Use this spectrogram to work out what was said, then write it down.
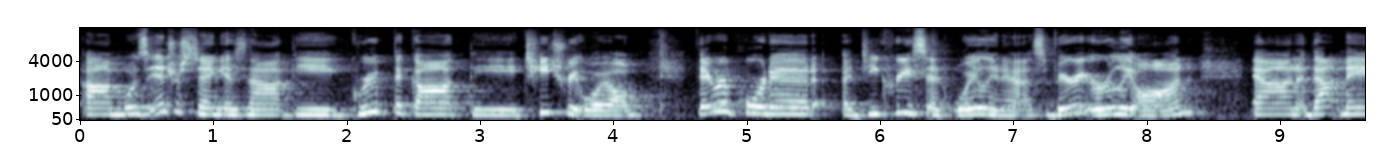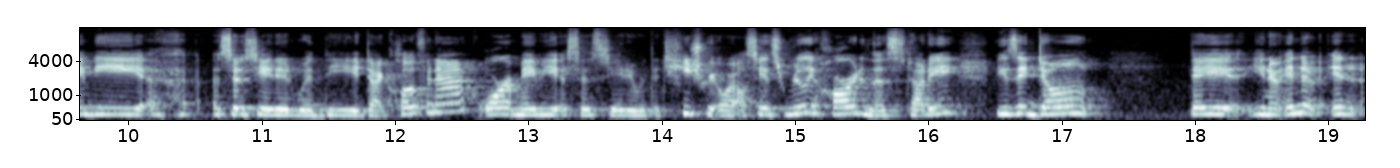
um, what's interesting is that the group that got the tea tree oil, they reported a decrease in oiliness very early on and that may be associated with the diclofenac or it may be associated with the tea tree oil. See, it's really hard in this study because they don't they, you know, in, in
